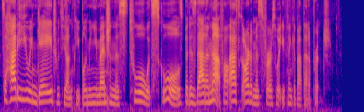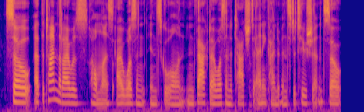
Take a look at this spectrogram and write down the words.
So, how do you engage with young people? I mean, you mentioned this tool with schools, but is that enough? I'll ask Artemis first what you think about that approach. So, at the time that I was homeless, I wasn't in school. And in fact, I wasn't attached to any kind of institution. So,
